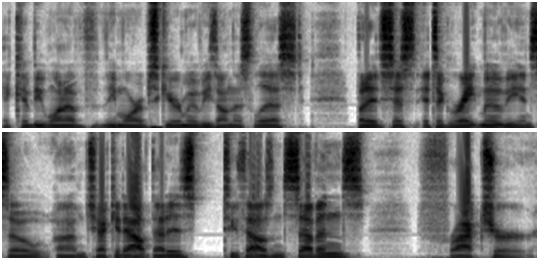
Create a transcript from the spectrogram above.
It could be one of the more obscure movies on this list, but it's just it's a great movie, and so um, check it out. That is 2007's Fracture.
